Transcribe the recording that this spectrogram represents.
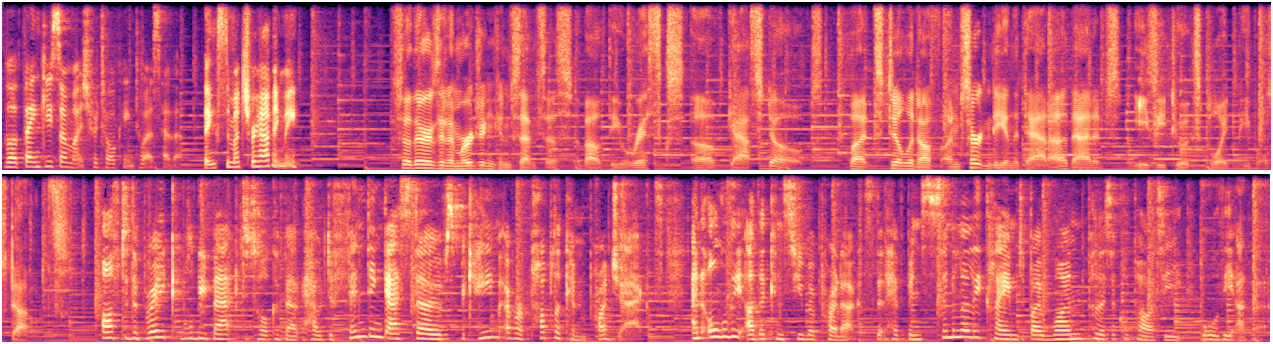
Well, thank you so much for talking to us, Heather. Thanks so much for having me. So, there's an emerging consensus about the risks of gas stoves but still enough uncertainty in the data that it's easy to exploit people's doubts. After the break, we'll be back to talk about how defending gas stoves became a Republican project and all the other consumer products that have been similarly claimed by one political party or the other.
